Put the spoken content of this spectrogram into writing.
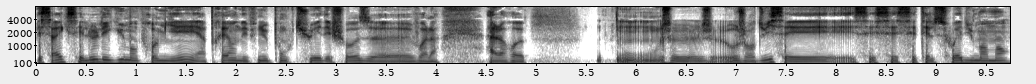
Mais c'est vrai que c'est le légume en premier et après on est venu ponctuer des choses, euh, voilà. Alors euh, je, je, aujourd'hui c'est c'était le souhait du moment,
